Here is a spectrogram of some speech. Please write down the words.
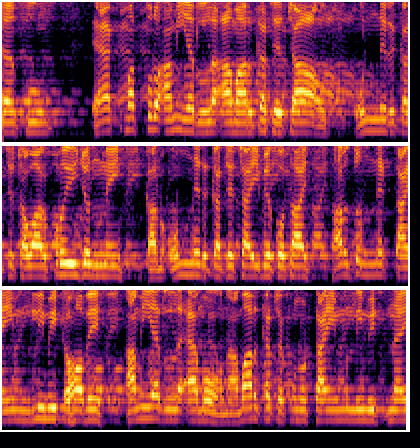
লাকুম। একমাত্র আমি আল্লাহ আমার কাছে চাও, অন্যের কাছে চাওয়ার প্রয়োজন নেই, কারণ অন্যের কাছে চাইবে কোথায়? তার জন্য টাইম লিমিট হবে। আমি আল্লাহ এমন, আমার কাছে কোনো টাইম লিমিট নাই।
